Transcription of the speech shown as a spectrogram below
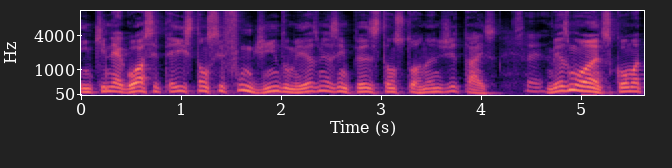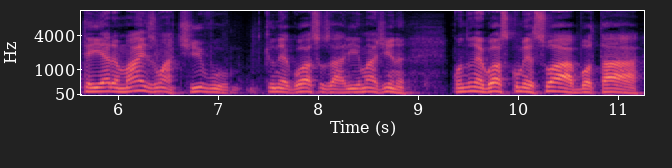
em que negócio e TI estão se fundindo mesmo e as empresas estão se tornando digitais. Certo. Mesmo antes, como a TI era mais um ativo que o negócio usaria, imagina, quando o negócio começou a botar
